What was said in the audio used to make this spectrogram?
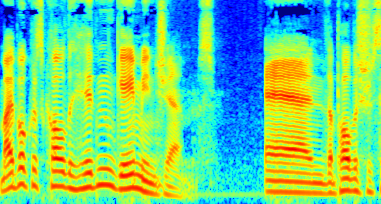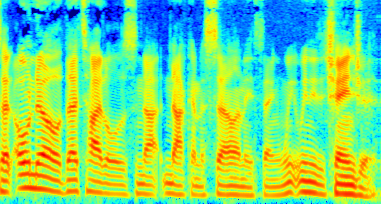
My book was called Hidden Gaming Gems, and the publisher said, "Oh no, that title is not not going to sell anything. We we need to change it."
